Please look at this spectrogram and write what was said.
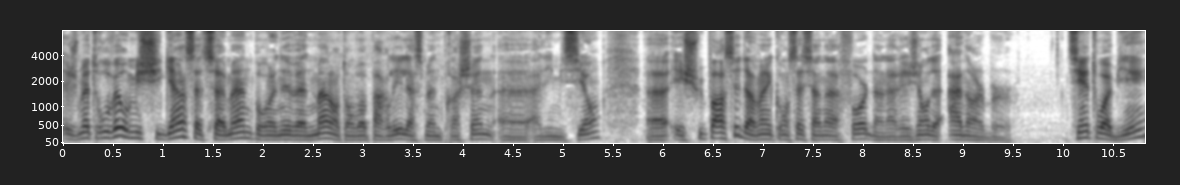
je me trouvais au Michigan cette semaine pour un événement dont on va parler la semaine prochaine euh, à l'émission. Euh, et je suis passé devant un concessionnaire Ford dans la région de Ann Arbor. Tiens-toi bien.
